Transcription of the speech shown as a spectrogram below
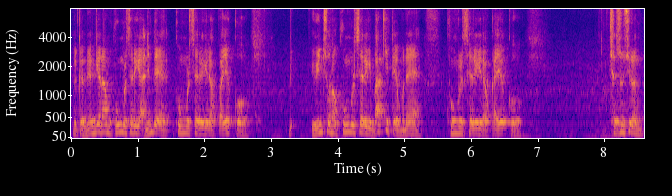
그러니까 명계남은 국물 세력이 아닌데 국물 세력이라고 까였고, 유인촌은 국물 세력이 맞기 때문에 국물 세력이라고 까였고, 최순실은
